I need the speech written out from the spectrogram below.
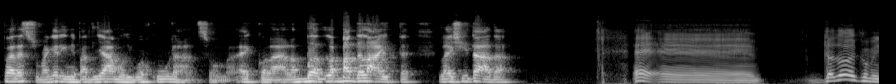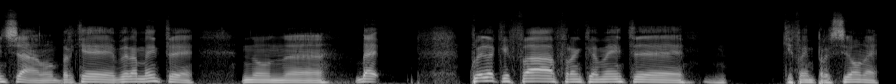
poi adesso magari ne parliamo di qualcuna, insomma, ecco la, la, la Bud Light, l'hai citata. Eh, eh, da dove cominciamo? Perché veramente non... eh, beh, quella che fa francamente, che fa impressione,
